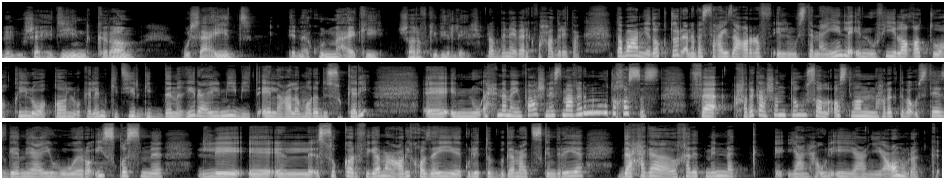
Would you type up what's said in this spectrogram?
بالمشاهدين الكرام وسعيد إن أكون معاكي شرف كبير ليا. ربنا يبارك في حضرتك. طبعا يا دكتور أنا بس عايزة أعرف المستمعين لأنه في لغط وقيل وقال وكلام كتير جدا غير علمي بيتقال على مرض السكري آه إنه إحنا ما ينفعش نسمع غير من متخصص. فحضرتك عشان توصل أصلا إن حضرتك تبقى أستاذ جامعي ورئيس قسم للسكر في جامعة عريقة زي كلية طب جامعة اسكندرية ده حاجة خدت منك يعني هقول إيه يعني عمرك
